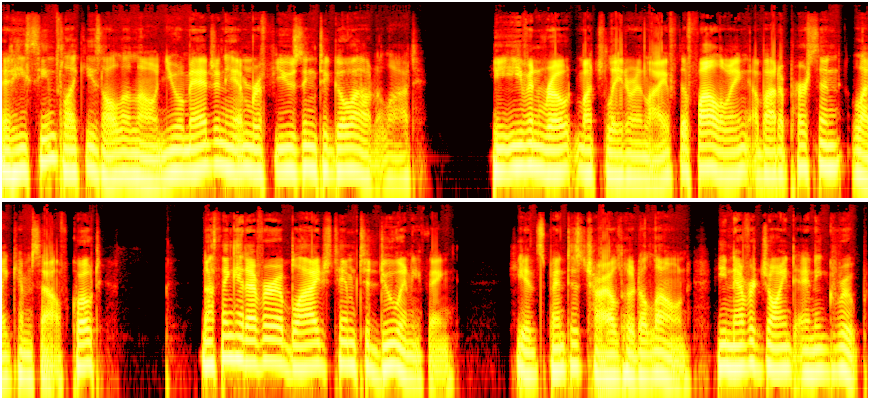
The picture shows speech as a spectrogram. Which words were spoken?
that he seems like he's all alone. You imagine him refusing to go out a lot. He even wrote much later in life the following about a person like himself. Quote, Nothing had ever obliged him to do anything. He had spent his childhood alone. He never joined any group.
